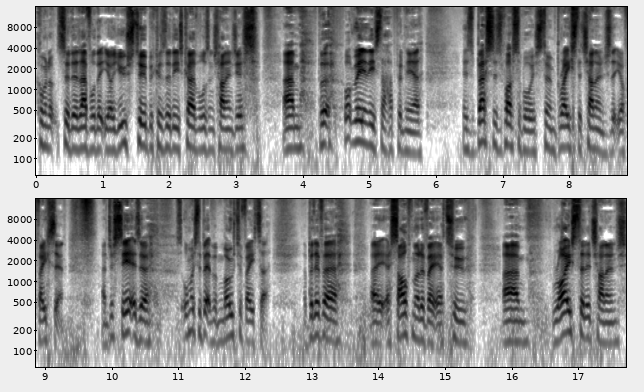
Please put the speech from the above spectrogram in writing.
coming up to the level that you're used to because of these curveballs and challenges. Um, but what really needs to happen here as best as possible is to embrace the challenge that you're facing and just see it as a almost a bit of a motivator, a bit of a, a, a self motivator to um, rise to the challenge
